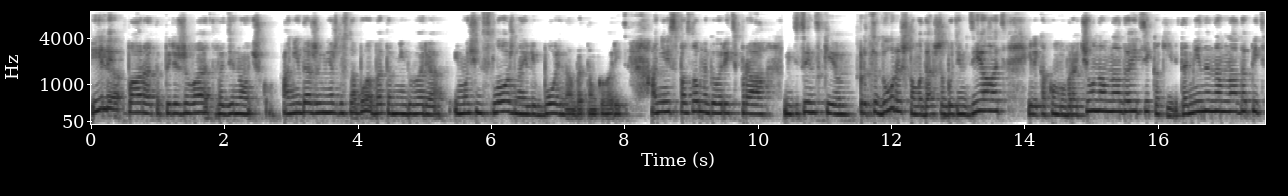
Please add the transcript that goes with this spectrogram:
Или пара это переживает в одиночку. Они даже между собой об этом не говорят. Им очень сложно или больно об этом говорить. Они способны говорить про медицинские процедуры, что мы дальше будем делать, или к какому врачу нам надо идти, какие витамины нам надо пить.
